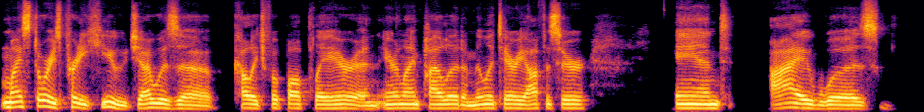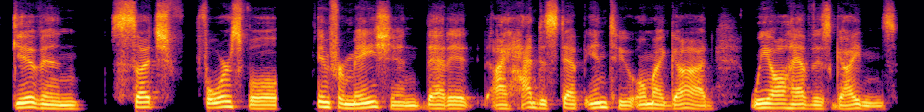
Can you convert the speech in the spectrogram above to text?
my story is pretty huge. I was a college football player, an airline pilot, a military officer, and I was given such forceful information that it I had to step into, oh my God, we all have this guidance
